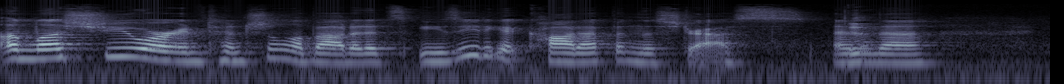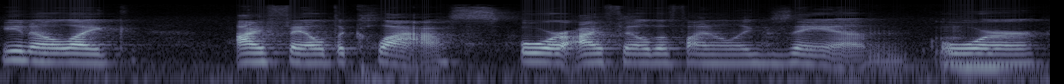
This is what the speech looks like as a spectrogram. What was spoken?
unless you are intentional about it it's easy to get caught up in the stress and Yeah. the you know like i failed a class or i failed a final exam or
